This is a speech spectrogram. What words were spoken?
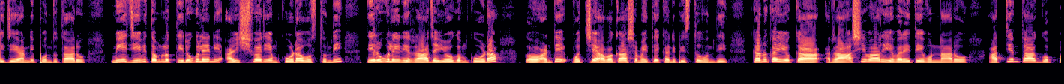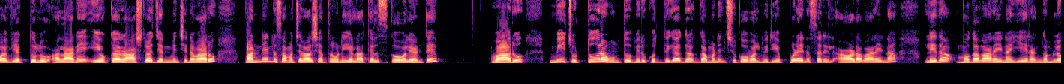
విజయాన్ని పొందుతారు. మీ జీవితంలో తిరుగులేని ఐశ్వర్యం కూడా వస్తుంది. తిరుగులేని రాజయోగం కూడా అంటే వచ్చే అవకాశం అయితే కనిపిస్తూ ఉంది. కనుక ఈ యొక్క రాశివారు ఎవరైతే ఉన్నారో అత్యంత గొప్ప వ్యక్తులు అలానే ఈ యొక్క రాశిలో జన్మించిన వారు పన్నెండు సంవత్సరాలు సంవత్సరాల శత్రువుని ఎలా తెలుసుకోవాలి అంటే వారు మీ చుట్టూరా ఉంటూ మీరు కొద్దిగా గమనించుకోవాలి. మీరు ఎప్పుడైనా సరే ఆడవారైనా లేదా మగవారైనా ఏ రంగంలో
